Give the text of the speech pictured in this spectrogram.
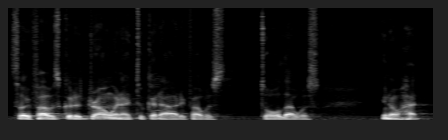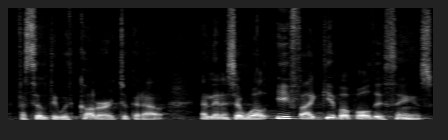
So if I was good at drawing, I took it out. If I was told I was, you know, had facility with color, I took it out. And then I said, well, if I give up all these things,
